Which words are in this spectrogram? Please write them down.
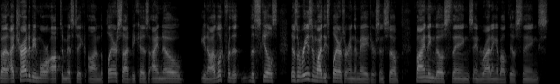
but I try to be more optimistic on the player side because I know you know I look for the the skills. There's a reason why these players are in the majors, and so finding those things and writing about those things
